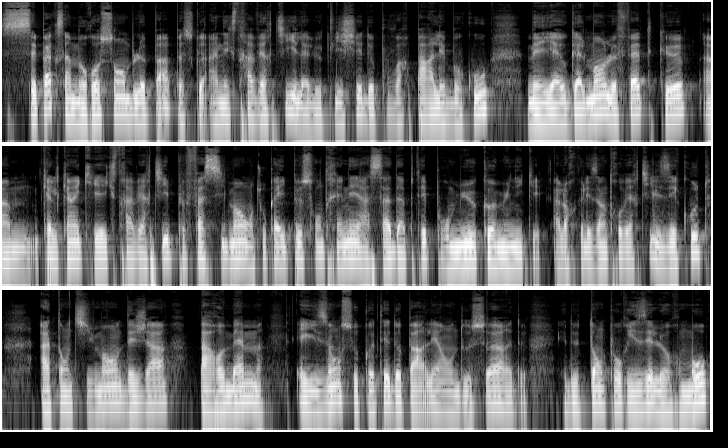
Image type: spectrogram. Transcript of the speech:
c'est pas que ça me ressemble pas parce qu'un extraverti il a le cliché de pouvoir parler beaucoup mais il y a également le fait que euh, quelqu'un qui est extraverti peut facilement en tout cas il peut s'entraîner à s'adapter pour mieux communiquer. Alors que les introvertis ils écoutent attentivement déjà par eux-mêmes et ils ont ce côté de parler en douceur et de, et de temporiser leurs mots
